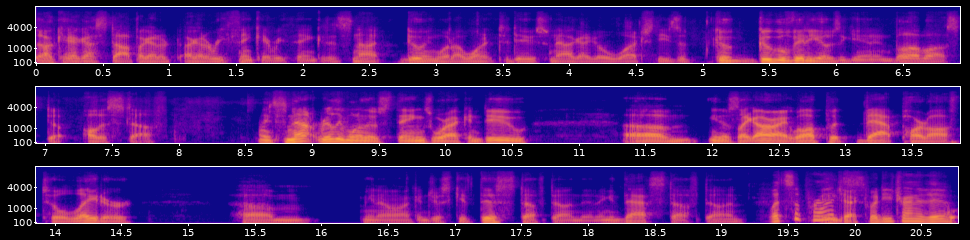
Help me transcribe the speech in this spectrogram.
okay, I gotta stop. I gotta I gotta rethink everything because it's not doing what I want it to do. So now I gotta go watch these uh, Google videos again and blah blah st- all this stuff. It's not really one of those things where I can do. Um, you know, it's like, all right, well, I'll put that part off till later. Um, you know, I can just get this stuff done then and get that stuff done. What's the project? It's- what are you trying to do?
